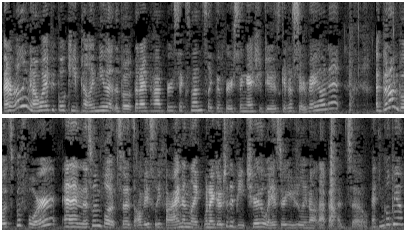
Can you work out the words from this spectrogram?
I don't really know why people keep telling me that the boat that I've had for six months, like the first thing I should do is get a survey on it. I've been on boats before, and this one floats, so it's obviously fine. And like when I go to the beach here, the waves are usually not that bad, so I think I'll be okay.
